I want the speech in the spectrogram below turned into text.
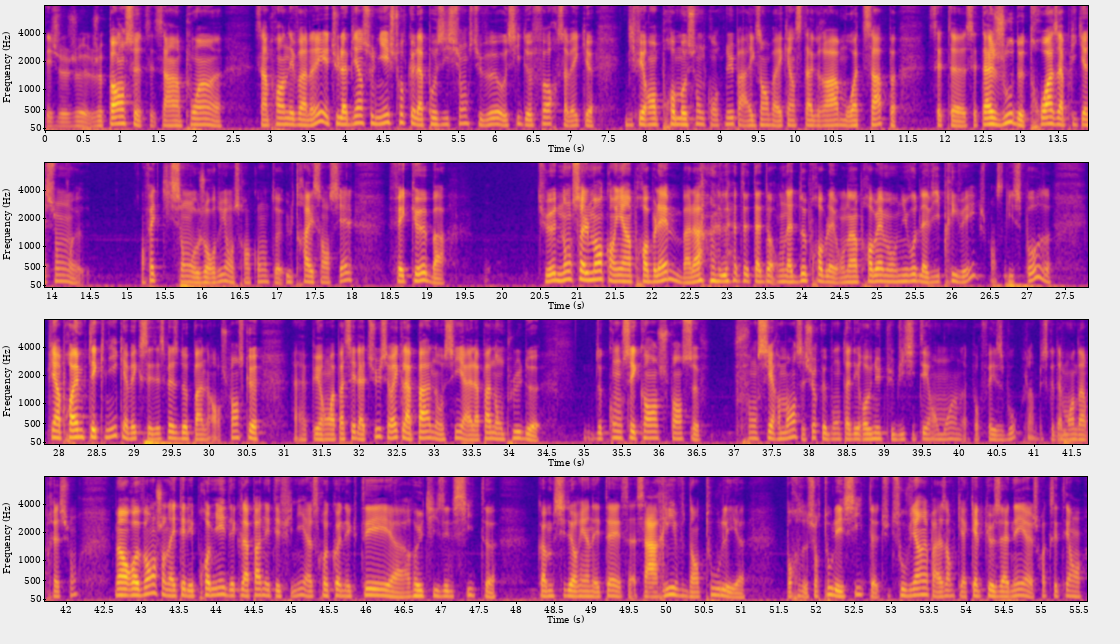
je, je, je pense que ça a un point. C'est un point à évaluer et tu l'as bien souligné. Je trouve que la position, si tu veux, aussi de force avec différentes promotions de contenu, par exemple avec Instagram, WhatsApp, cet, cet ajout de trois applications en fait, qui sont aujourd'hui, on se rend compte, ultra essentiels, fait que, bah, tu veux, non seulement quand il y a un problème, bah là, on a deux problèmes. On a un problème au niveau de la vie privée, je pense, qui se pose, puis un problème technique avec ces espèces de pannes. Alors, je pense que, euh, puis on va passer là-dessus, c'est vrai que la panne aussi, elle n'a pas non plus de, de conséquences, je pense, foncièrement. C'est sûr que, bon, tu as des revenus de publicité en moins pour Facebook, puisque tu as moins d'impressions. Mais en revanche, on a été les premiers, dès que la panne était finie, à se reconnecter, à réutiliser le site euh, comme si de rien n'était. Ça, arrive dans tous les, euh, pour, sur tous les sites. Tu te souviens, par exemple, qu'il y a quelques années, euh, je crois que c'était en...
